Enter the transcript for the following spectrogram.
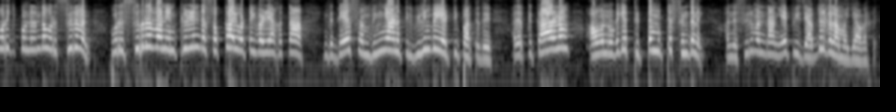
பொறுக்கிக் கொண்டிருந்த ஒரு சிறுவன் ஒரு சிறுவனின் கிழிந்த சொக்காய் ஒட்டை வழியாகத்தான் இந்த தேசம் விஞ்ஞானத்தில் விளிம்பை எட்டி பார்த்தது. அதற்கு காரணம் அவனுடைய திட்டமிட்ட சிந்தனை. அந்த சிறுவன் தான் ஏபிஜே அப்துல் கலாம் ஐயா அவர்கள்.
